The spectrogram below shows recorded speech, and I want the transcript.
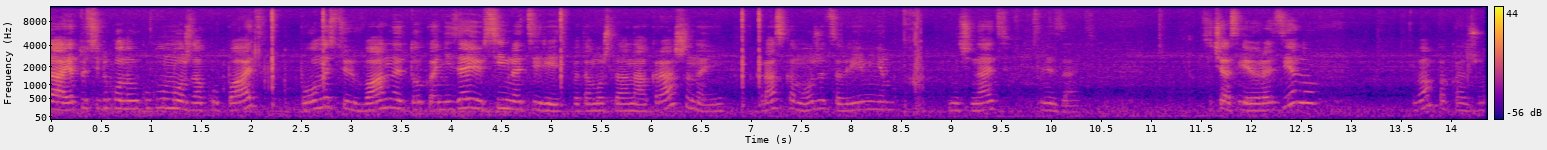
Да, эту силиконовую куклу можно купать полностью в ванной, только нельзя ее сильно тереть, потому что она окрашена, и краска может со временем начинать слезать. Сейчас я ее раздену и вам покажу.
